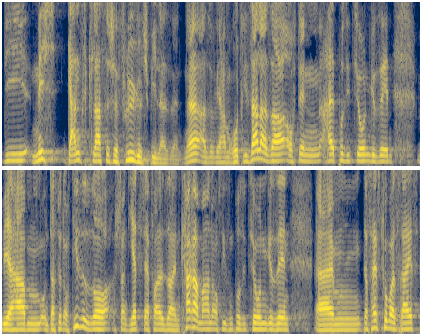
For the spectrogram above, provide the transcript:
die nicht ganz klassische Flügelspieler sind. Ne? Also wir haben Rotri Salazar auf den Halbpositionen gesehen. Wir haben, und das wird auch diese Saison, stand jetzt der Fall sein, Karaman auf diesen Positionen gesehen. Ähm, das heißt, Thomas Reis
